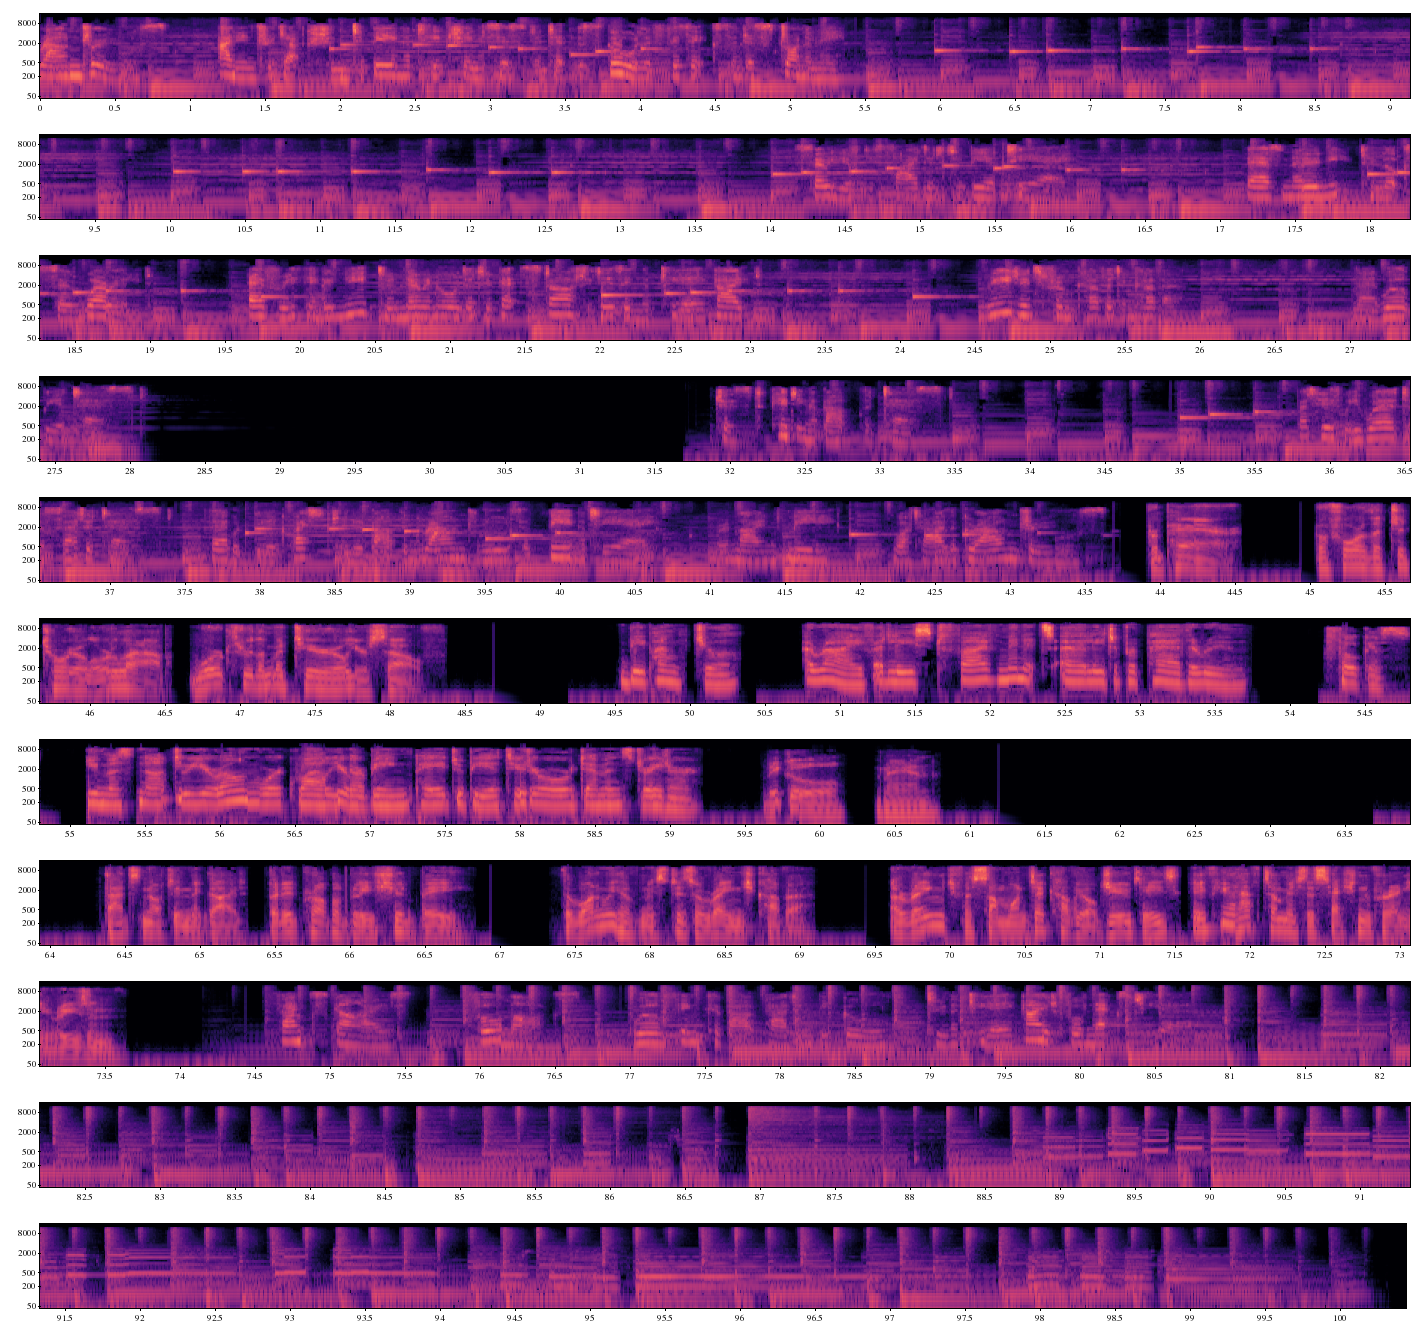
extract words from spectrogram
Ground Rules An Introduction to Being a Teaching Assistant at the School of Physics and Astronomy. So you've decided to be a TA. There's no need to look so worried. Everything you need to know in order to get started is in the TA guide. Read it from cover to cover. There will be a test. Just kidding about the test. But if we were to set a test, there would be a question about the ground rules of being a TA. Remind me, what are the ground rules? Prepare. Before the tutorial or lab, work through the material yourself. Be punctual. Arrive at least 5 minutes early to prepare the room. Focus. You must not do your own work while you are being paid to be a tutor or demonstrator. Be cool, man. That's not in the guide, but it probably should be. The one we have missed is arrange cover. Arrange for someone to cover your duties if you have to miss a session for any reason. Thanks guys. Full marks. We'll think about adding Be Cool to the TA guide for next year.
